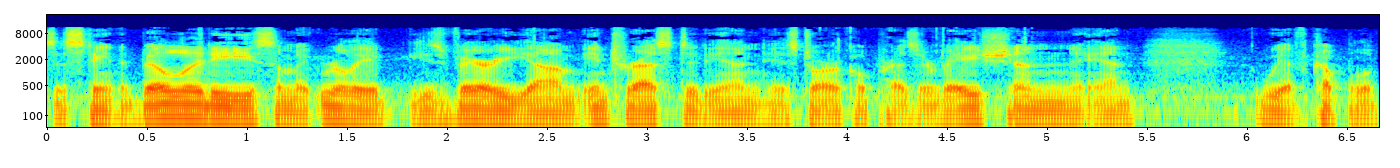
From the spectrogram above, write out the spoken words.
sustainability. Some really, he's very um, interested in historical preservation, and we have a couple of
